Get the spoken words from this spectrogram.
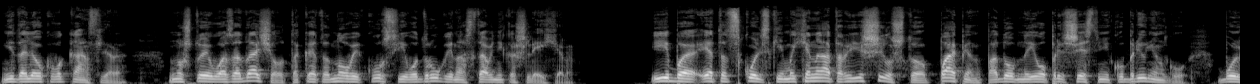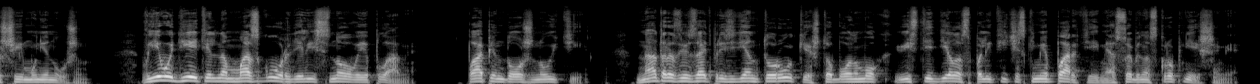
недалекого канцлера, но что его озадачило, так это новый курс его друга и наставника Шлейхера. Ибо этот скользкий махинатор решил, что Папин, подобно его предшественнику Брюнингу, больше ему не нужен. В его деятельном мозгу родились новые планы. Папин должен уйти. Надо развязать президенту руки, чтобы он мог вести дело с политическими партиями, особенно с крупнейшими.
